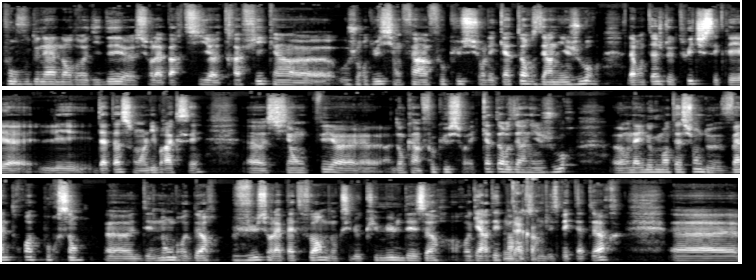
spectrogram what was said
pour vous donner un ordre d'idée sur la partie trafic, hein, aujourd'hui, si on fait un focus sur les 14 derniers jours, l'avantage de Twitch, c'est que les, les datas sont en libre accès. si on fait donc un focus sur les 14 derniers jours, on a une augmentation de 23% euh, des nombres d'heures vues sur la plateforme, donc c'est le cumul des heures regardées par l'ensemble des spectateurs. Euh,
